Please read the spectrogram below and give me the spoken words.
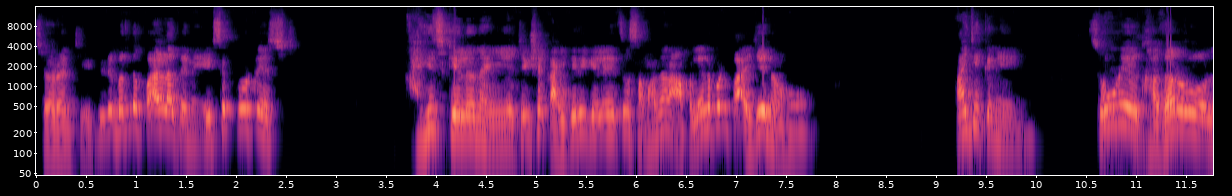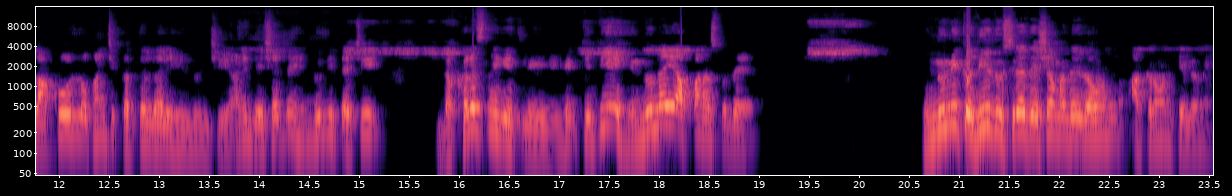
शहरांची. तिथे बंद पाळला त्याने. इट्स अ प्रोटेस्ट काहीच केलं नाही. याच्यापेक्षा काहीतरी केलं याचं समाधान आपल्याला पण पाहिजे ना हो. पाहिजे की नाही? चौडे हजारो लाखो लोकांची कत्तल झाली हिंदूंची आणि देशातल्या हिंदूंनी त्याची दखलच नाही घेतली. हे किती हिंदूंनाही अपमानास्पद आहे हिंदूंनी कधीही दुसऱ्या देशामध्ये जाऊन आक्रमण केलं नाही.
